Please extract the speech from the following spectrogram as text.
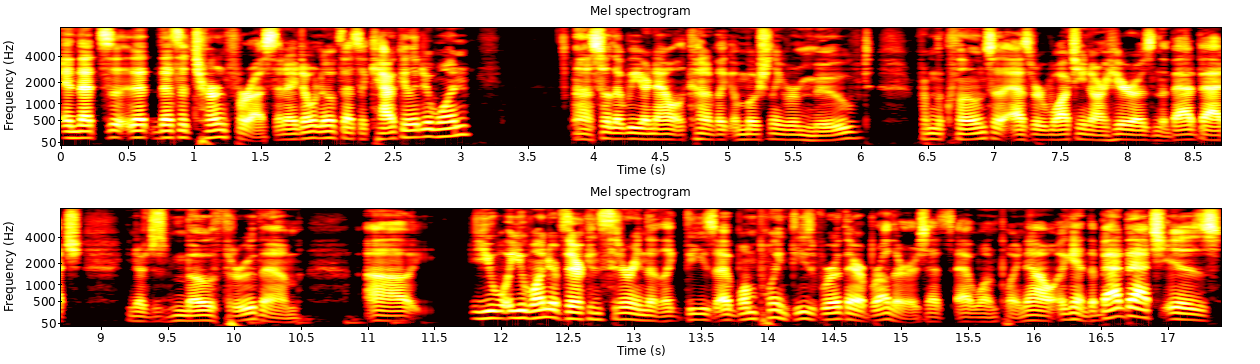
and that's a, that, that's a turn for us, and I don't know if that's a calculated one, uh, so that we are now kind of like emotionally removed from the clones. So as we're watching our heroes in the Bad Batch, you know, just mow through them, uh, you you wonder if they're considering that like these at one point these were their brothers at at one point. Now again, the Bad Batch is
